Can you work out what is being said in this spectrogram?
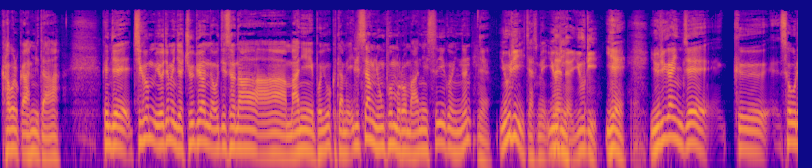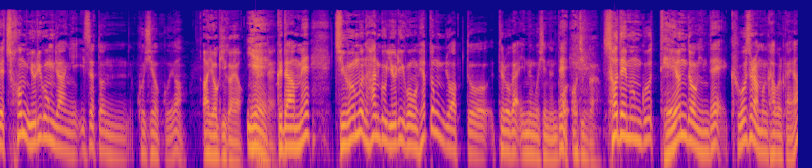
가볼까 합니다. 그 이제 지금 요즘에 이제 주변 어디서나 많이 보이고 그다음에 일상용품으로 많이 쓰이고 있는 예. 유리 있지 않습니까? 유리. 네네, 유리. 예. 유리가 이제 그 서울에 처음 유리 공장이 있었던 곳이었고요. 아, 여기가요? 예. 네네. 그 다음에 지금은 한국 유리공업 협동조합도 들어가 있는 곳이 있는데 어, 어딘가요? 서대문구 대연동인데 그곳으로 한번 가볼까요?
